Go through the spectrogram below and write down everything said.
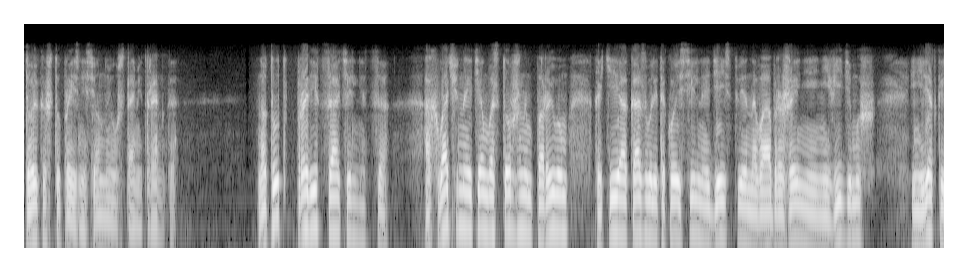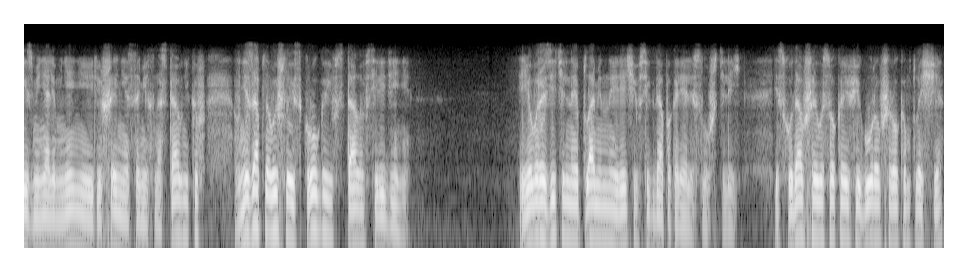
только что произнесенную устами Тренка. Но тут прорицательница, охваченная тем восторженным порывом, какие оказывали такое сильное действие на воображение невидимых и нередко изменяли мнение и решения самих наставников, внезапно вышла из круга и встала в середине. Ее выразительные пламенные речи всегда покоряли слушателей — исхудавшая высокая фигура в широком плаще,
